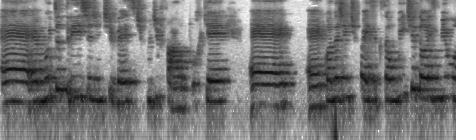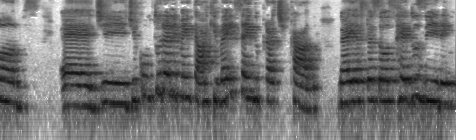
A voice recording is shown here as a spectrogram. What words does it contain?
é, é muito triste a gente ver esse tipo de fala, porque é, é, quando a gente pensa que são 22 mil anos é, de, de cultura alimentar que vem sendo praticado, né, e as pessoas reduzirem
